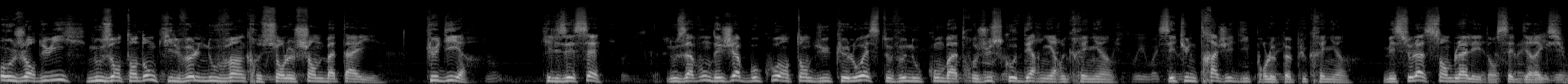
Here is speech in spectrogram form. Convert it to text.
Aujourd'hui, nous entendons qu'ils veulent nous vaincre sur le champ de bataille. Que dire Qu'ils essaient? Nous avons déjà beaucoup entendu que l'Ouest veut nous combattre jusqu'au dernier Ukrainien. C'est une tragédie pour le peuple ukrainien. Mais cela semble aller dans cette direction.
